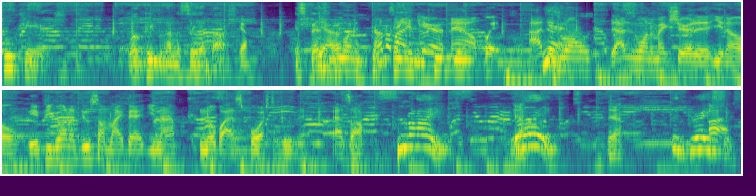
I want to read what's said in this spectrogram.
who cares? what people are gonna say about you. Especially Yeah. if you want to nobody continue to care now, but I just Yeah. want I just want to make sure that you know if you're gonna do something like that, you're not nobody's forced to do that. That's all. Right, Yeah. right. Yeah. Good gracious.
